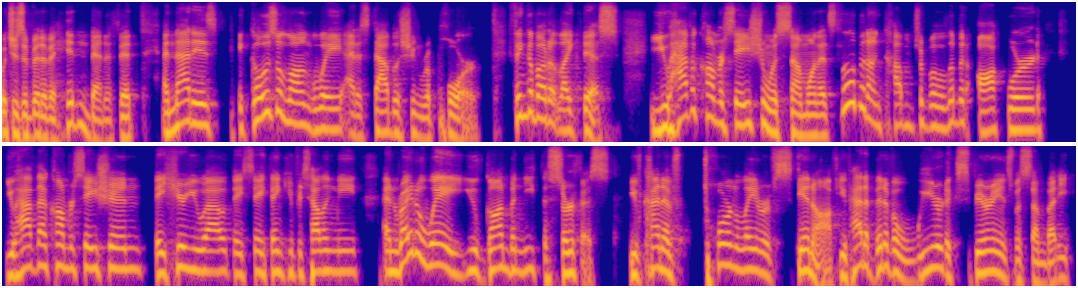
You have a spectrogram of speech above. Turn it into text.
which is a bit of a hidden benefit and that is it goes a long way at establishing rapport. Think about it like this. You have a conversation with someone that's a little bit uncomfortable a little bit awkward you have that conversation, they hear you out, they say, Thank you for telling me. And right away, you've gone beneath the surface. You've kind of torn a layer of skin off. You've had a bit of a weird experience with somebody,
